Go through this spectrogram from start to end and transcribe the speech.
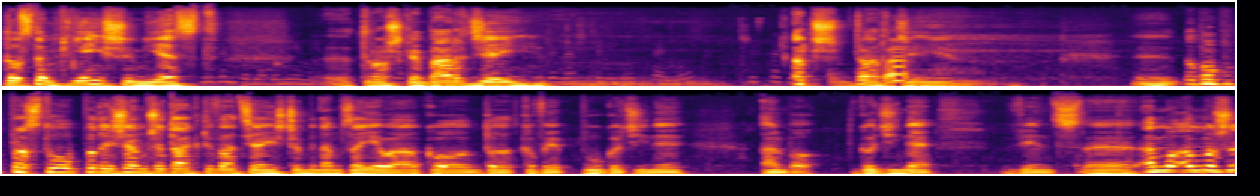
dostępniejszym jest e, troszkę bardziej, acz bardziej y, no bo po prostu podejrzewam, że ta aktywacja jeszcze by nam zajęła około dodatkowe pół godziny albo godzinę, więc e, a, mo, a może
